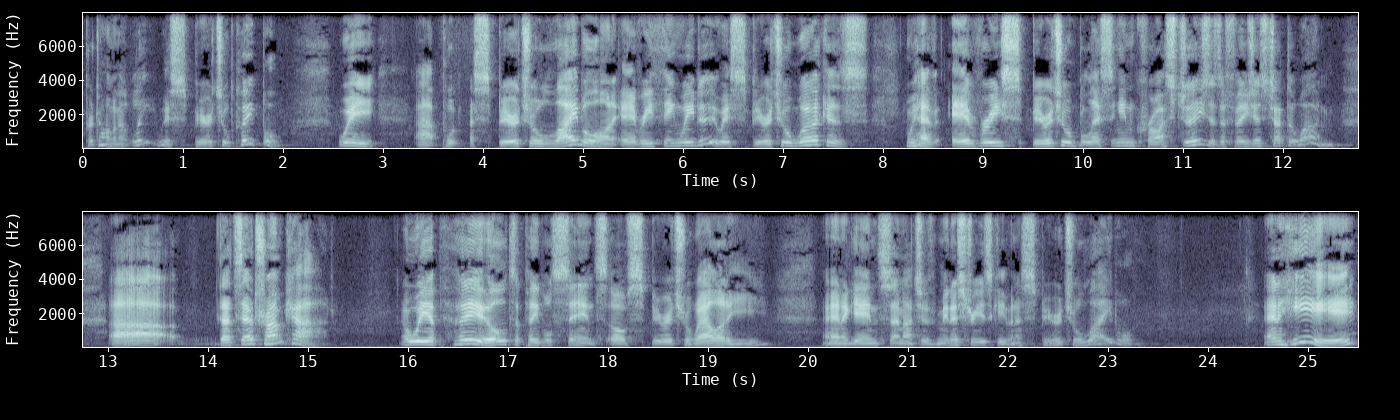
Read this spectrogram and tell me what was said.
Predominantly, we're spiritual people. We uh, put a spiritual label on everything we do. We're spiritual workers. We have every spiritual blessing in Christ Jesus, Ephesians chapter 1. Uh, that's our trump card. We appeal to people's sense of spirituality and again, so much of ministry is given a spiritual label. And here,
